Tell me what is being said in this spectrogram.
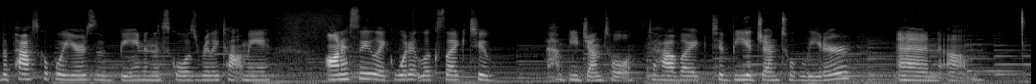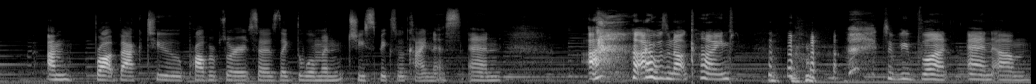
the past couple of years of being in this school has really taught me honestly like what it looks like to be gentle, to have like to be a gentle leader. And um, I'm brought back to Proverbs where it says like the woman she speaks with kindness. And I, I was not kind to be blunt. And um,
